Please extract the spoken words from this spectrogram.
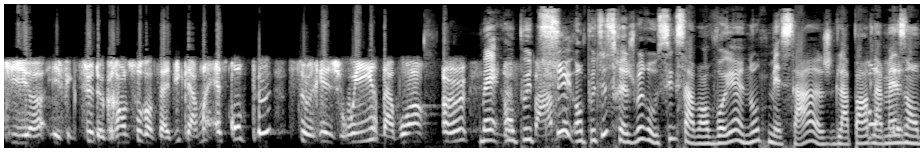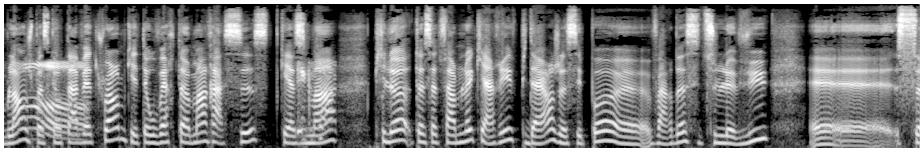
qui a effectué de grandes choses dans sa vie. Clairement, est-ce qu'on peut se réjouir d'avoir un Mais on peut-tu, on peut-tu se réjouir aussi que ça va envoyer un autre message de la part de la Maison Blanche parce que tu avais Trump qui était ouvertement raciste quasiment, puis là tu as cette femme là qui arrive, puis d'ailleurs je sais pas euh, Varda si tu l'as vu, euh, ce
